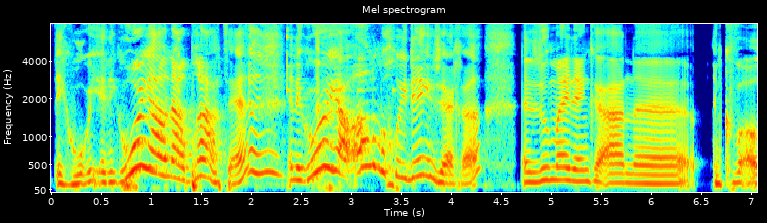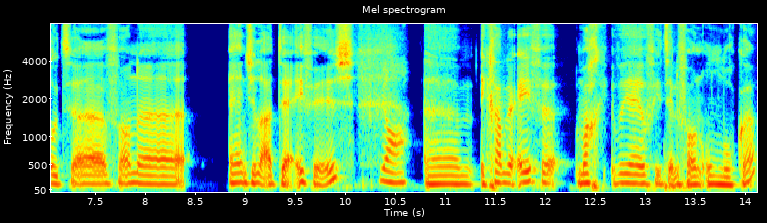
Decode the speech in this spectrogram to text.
Ik hoor, je- en ik hoor jou nou praten, hè? En ik hoor jou allemaal goede dingen zeggen. En dat doet mij denken aan eh, een quote eh, van eh, Angela Davis. Ja, Ehm, ik ga hem er even. Mag, wil jij even je telefoon onlokken?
